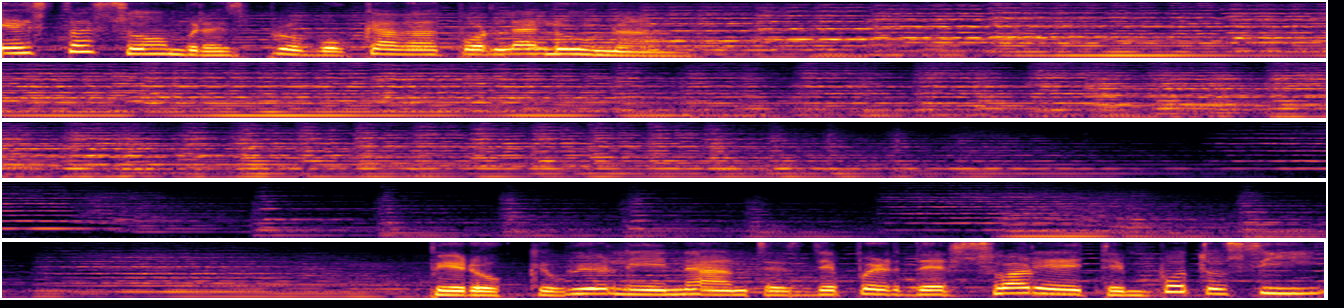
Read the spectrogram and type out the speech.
Esta sombra es provocada por la luna. Pero que Violena antes de perder su arete en Potosí,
